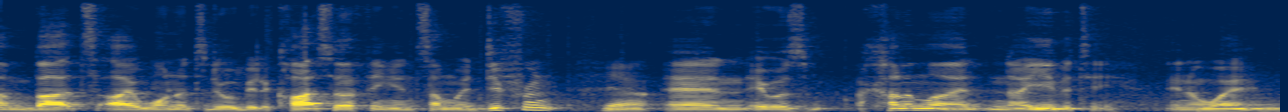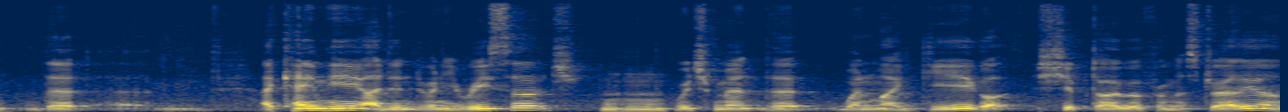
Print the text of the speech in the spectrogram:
um, but I wanted to do a bit of kite surfing in somewhere different, Yeah. and it was kind of my naivety in a way Mm-hmm. that um, I came here, I didn't do any research, Mm-hmm. which meant that when my gear got shipped over from Australia,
